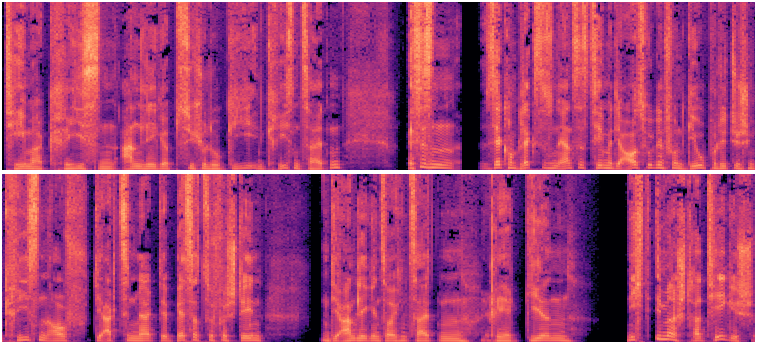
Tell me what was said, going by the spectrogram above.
Thema Krisen, Anlegerpsychologie in Krisenzeiten. Es ist ein sehr komplexes und ernstes Thema, die Auswirkungen von geopolitischen Krisen auf die Aktienmärkte besser zu verstehen. Und die Anleger in solchen Zeiten reagieren nicht immer strategisch,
